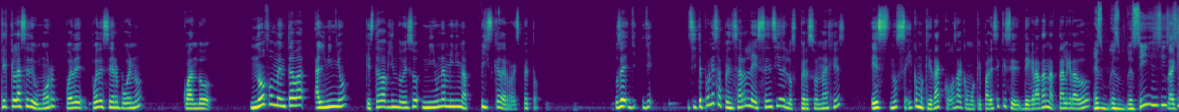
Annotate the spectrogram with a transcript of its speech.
¿qué clase de humor puede, puede ser bueno cuando no fomentaba al niño que estaba viendo eso ni una mínima pizca de respeto? O sea, si te pones a pensar la esencia de los personajes, es, no sé, como que da cosa, como que parece que se degradan a tal grado. Es, es, es- sí, sí, sí. O sea, sí,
